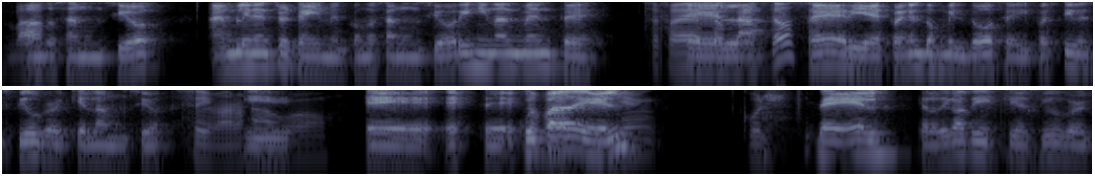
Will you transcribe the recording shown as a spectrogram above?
Va. cuando se anunció Amblin Entertainment, cuando se anunció originalmente Se fue eh, la 2012. serie, fue en el 2012 y fue Steven Spielberg quien la anunció. Sí, mano. y- Ah, wow. Eh, este, es culpa de él. Cool. de él, te lo digo a ti, Steven Spielberg,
